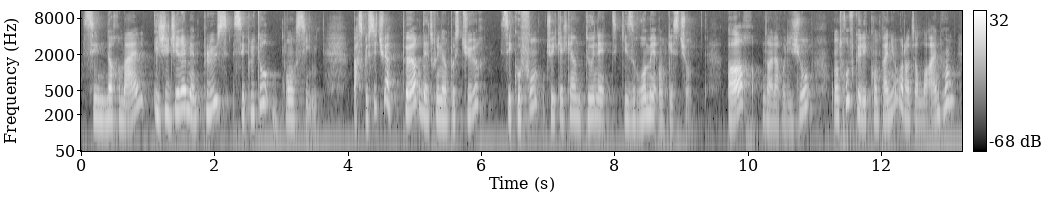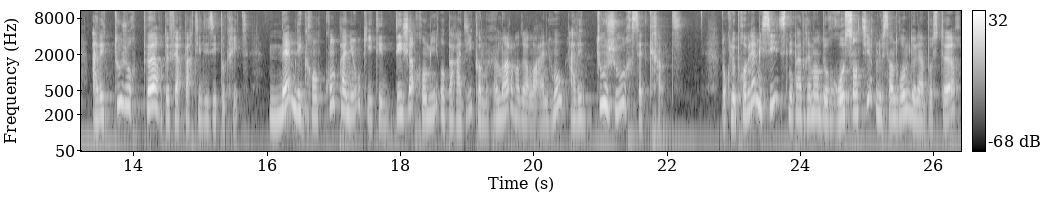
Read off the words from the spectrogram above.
c'est normal et je dirais même plus, c'est plutôt bon signe. Parce que si tu as peur d'être une imposture, c'est qu'au fond, tu es quelqu'un d'honnête, qui se remet en question. Or, dans la religion, on trouve que les compagnons anhum, avaient toujours peur de faire partie des hypocrites. Même les grands compagnons qui étaient déjà promis au paradis, comme Omar anhu, avaient toujours cette crainte. Donc le problème ici, ce n'est pas vraiment de ressentir le syndrome de l'imposteur.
